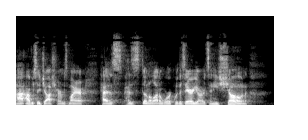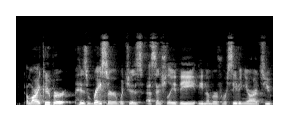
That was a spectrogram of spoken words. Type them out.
obviously, Josh Hermsmeyer has has done a lot of work with his air yards, and he's shown Amari Cooper, his RACR, which is essentially the, the number of receiving yards you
